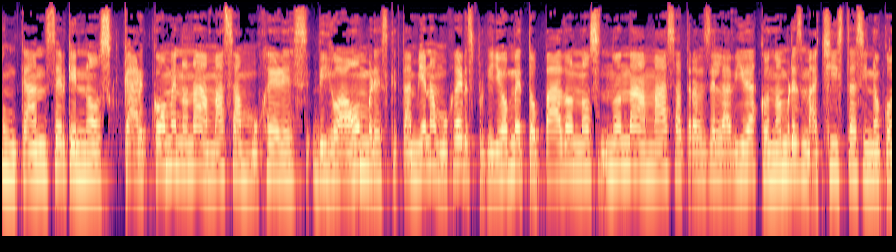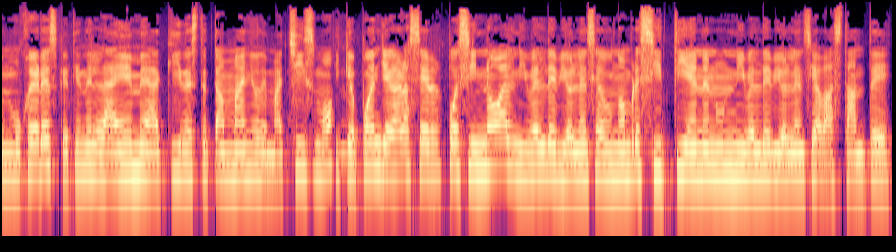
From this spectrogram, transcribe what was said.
un cáncer que nos carcome no nada más a mujeres, digo a hombres, que también a mujeres, porque yo me he topado no, no nada más a través de la vida con hombres machistas, sino con mujeres que tienen la M aquí de este tamaño de machismo y que pueden llegar a ser, pues si no al nivel de violencia de un hombre, sí tienen un nivel de violencia bastante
